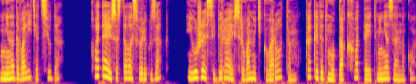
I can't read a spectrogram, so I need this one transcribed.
Мне надо валить отсюда. Хватаю со стола свой рюкзак и уже собираюсь рвануть к воротам, как этот мудак хватает меня за ногу.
